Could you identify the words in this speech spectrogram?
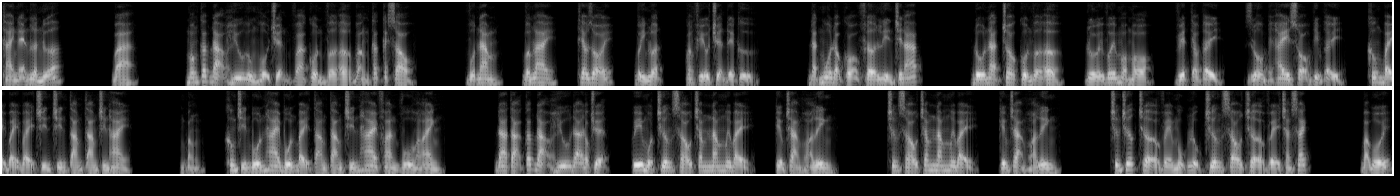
thai ngén lần nữa. Ba, mong các đạo hữu ủng hộ chuyện và cổn vợ ở bằng các cách sau. Vô năm, bấm like, theo dõi, bình luận, quan phiếu chuyện đề cử. Đặt mua đọc cỏ phơ liền trên áp đồ nạt cho cồn vợ ở, đối với mò mò, việt kéo tẩy rồi hay sọ tìm tẩy, không bảy bảy bảy chín chín tám tám chín hai. Bằng, không chín bốn hai bốn bảy tám tám chín hai phan vu hoàng anh đa tạ các đạo hữu đã đọc truyện. Quy một chương sáu trăm năm mươi bảy, kiếm trạm hỏa linh. Chương sáu trăm năm mươi bảy, kiếm trạm hỏa linh. Chương trước trở về mục lục, chương sau trở về trang sách. Bà bối,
